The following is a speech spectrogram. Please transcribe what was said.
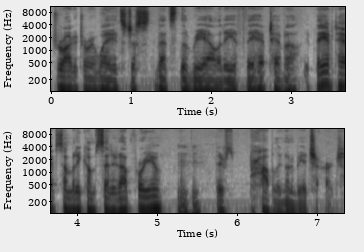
derogatory way. It's just that's the reality. If they have to have a, if they have to have somebody come set it up for you, mm-hmm. there's probably going to be a charge.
